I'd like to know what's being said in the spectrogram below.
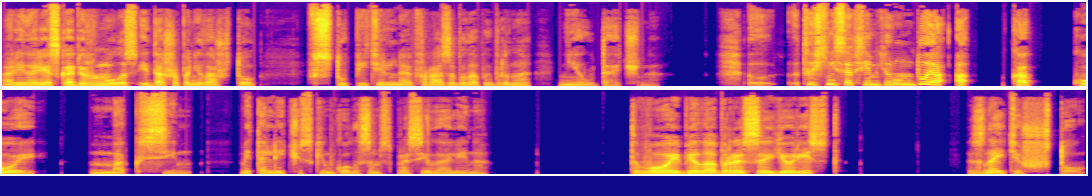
Алина резко обернулась, и Даша поняла, что вступительная фраза была выбрана неудачно. Э, — То есть не совсем ерундой, а... а... — Какой Максим? — металлическим голосом спросила Алина. — Твой белобрысый юрист? Знаете что?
